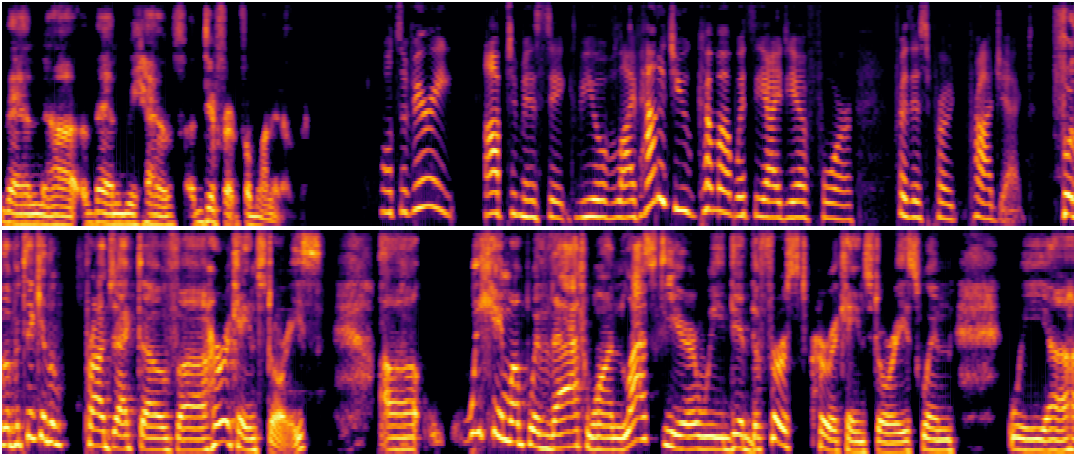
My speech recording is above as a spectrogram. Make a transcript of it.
than, uh, than we have different from one another. Well, it's a very optimistic view of life. How did you come up with the idea for, for this pro- project? For the particular project of uh, hurricane stories, uh, we came up with that one last year. We did the first hurricane stories when we uh,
